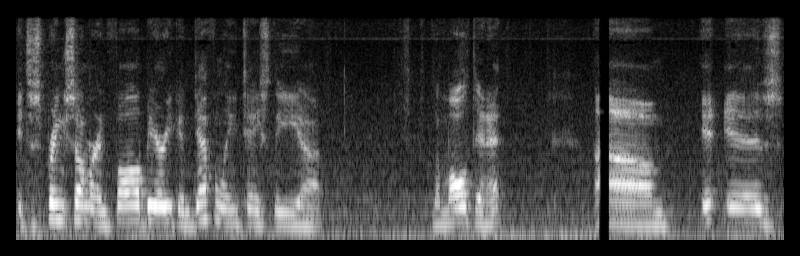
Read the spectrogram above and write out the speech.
it's a spring, summer, and fall beer. You can definitely taste the uh, the malt in it. Um, it is,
